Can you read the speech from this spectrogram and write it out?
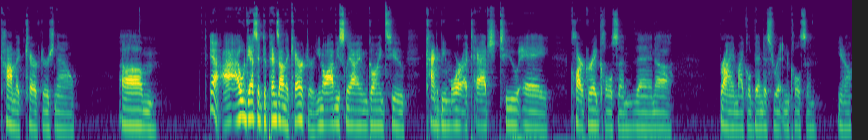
comic characters now. Um, yeah, I, I would guess it depends on the character. You know, obviously, I am going to kind of be more attached to a Clark Gregg Coulson than uh, Brian Michael Bendis written Coulson. You know.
